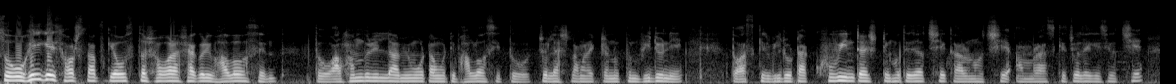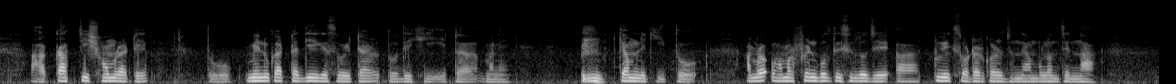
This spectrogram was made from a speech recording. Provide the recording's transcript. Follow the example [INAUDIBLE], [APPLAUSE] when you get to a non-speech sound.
So হয়ে গেছে WhatsApp কি অবস্থা? সবার আশা করি ভালো আছেন। তো আলহামদুলিল্লাহ, আমি মোটামুটি ভালো আছি। তো চলে আসলাম আমার একটা নতুন ভিডিও নিয়ে। তো আজকের ভিডিওটা খুবই ইন্টারেস্টিং হতে যাচ্ছে। কারণ হচ্ছে, আমরা আজকে চলে গেছি হচ্ছে কাচ্চি সম্রাটে। তো মেনু কার্ডটা দিয়ে গেছে ওইটার। তো দেখি এটা মানে [CLEARS THROAT] কেমনে কি? তো আমরা, আমার ফ্রেন্ড বলতেছিল যে টু এক্স অর্ডার করার জন্য। আমি বললাম যে, না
